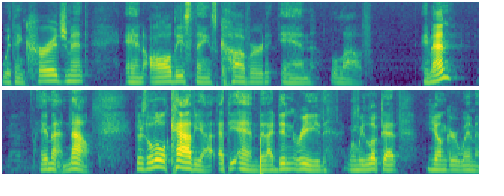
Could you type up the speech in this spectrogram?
with encouragement, and all these things covered in love. Amen? Amen? Amen. Now, there's a little caveat at the end that I didn't read when we looked at younger women.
